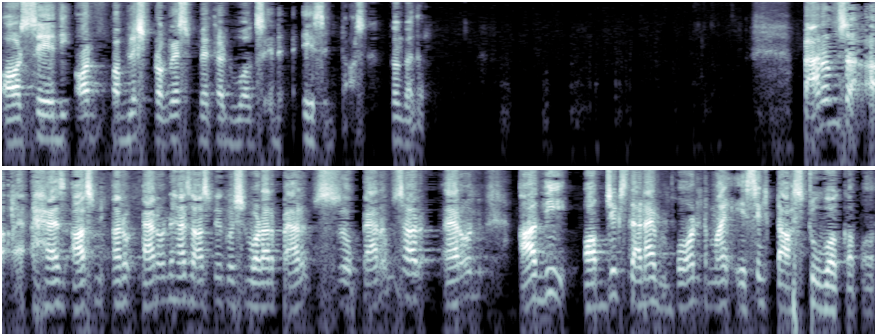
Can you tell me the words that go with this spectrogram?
or say the on published progress method works in async task. Gangadhar. Params uh, has asked me, Aaron has asked me a question, what are params? So params are, Aaron, are the objects that I want my async task to work upon.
